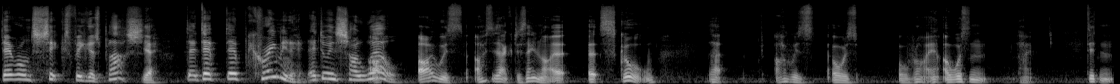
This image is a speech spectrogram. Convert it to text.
they're on six figures plus. Yeah. They're, they're, they're creaming it. They're doing so well. I, I was I was exactly the same. Like at, at school, that I was always all right. I wasn't like didn't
